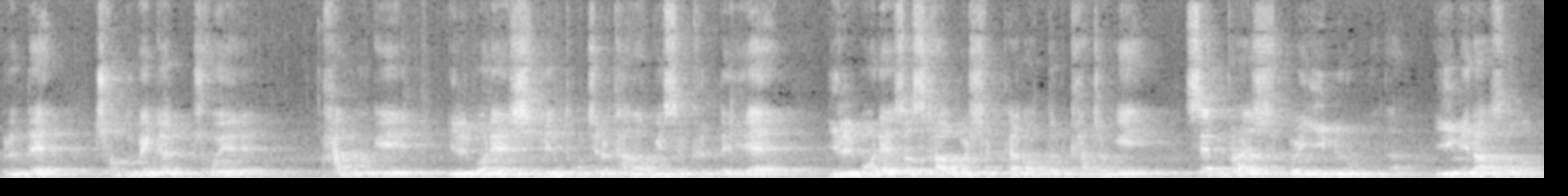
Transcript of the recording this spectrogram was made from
그런데 1900년 초에 한국이 일본의 식민 통치를 당하고 있을 그때에 일본에서 사업을 실패한 어떤 가정이 샌프란시스코에 이민 옵니다. 이민 와서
